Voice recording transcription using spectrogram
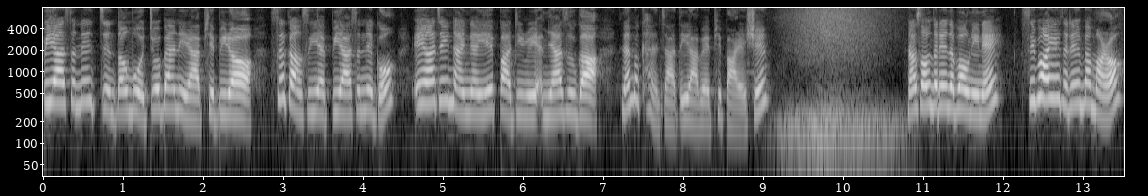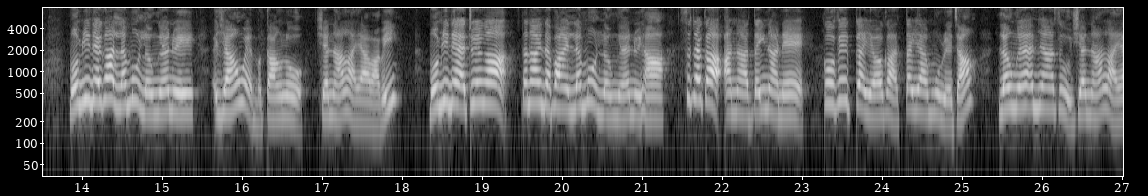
PR စနစ်ကျင့်သုံးဖို့ကြိုးပမ်းနေတာဖြစ်ပြီးတော့စစ်ကောင်စီရဲ့ PR စနစ်ကိုအင်အားကြီးနိုင်ငံရေးပါတီတွေအများစုကလက်မခံကြသေးတာပဲဖြစ်ပါတယ်ရှင်။နောက်ဆုံးသတင်းတစ်ပုဒ်အနေနဲ့စီးပွားရေးသတင်းဘက်မှာတော့မွန်ပြည်နယ်ကလက်မှုလုပ်ငန်းတွေအယောင်းဝယ်မကောင်းလို့ရန်နာလာရပါပြီ။မွန်ပြည်နယ်အတွင်းကတနိုင်တစ်ပိုင်းလက်မှုလုပ်ငန်းတွေဟာ စစ်တပ်ကအာဏာသိမ်းတာနဲ့ကိုဗစ်ကပ်ရောဂါတက်ရောက်မှုတွေကြောင့်လုပ်ငန်းအများစုရန်နာလာရ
